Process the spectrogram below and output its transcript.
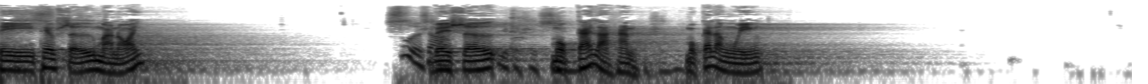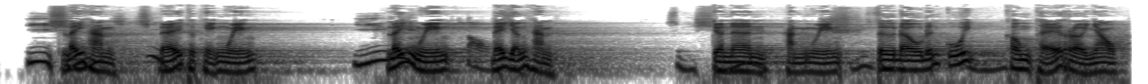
thì theo sự mà nói. Về sự, một cái là hành, một cái là nguyện. Lấy hành để thực hiện nguyện. Lấy nguyện để dẫn hành. Cho nên hành nguyện từ đầu đến cuối không thể rời nhau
